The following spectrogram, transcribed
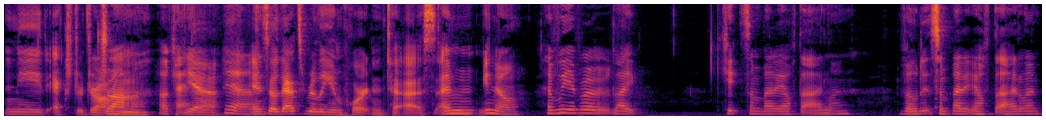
need extra drama Drama. Okay. yeah Yeah. and so that's really important to us and you know Have we ever like kicked somebody off the island? Voted somebody off the island?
